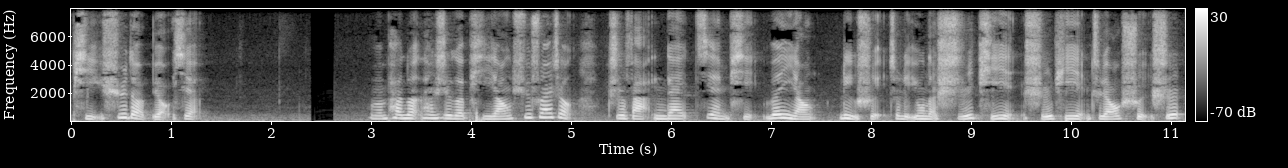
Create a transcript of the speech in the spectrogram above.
脾虚的表现，我们判断它是个脾阳虚衰症，治法应该健脾温阳。利水，这里用的食皮饮，食皮饮治疗水湿，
